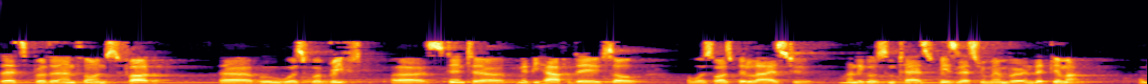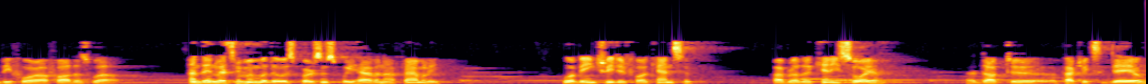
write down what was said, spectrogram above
that's brother Anton's father, uh, who was for a brief uh, stint, uh, maybe half a day or so, was hospitalized to undergo some tests. Please let's remember and lift him up before our Father as well. And then let's remember those persons we have in our family who are being treated for cancer. Our brother Kenny Sawyer, uh, Dr. Patrick Sigdeo,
